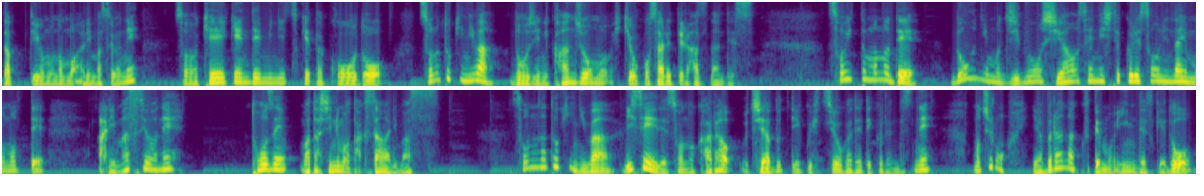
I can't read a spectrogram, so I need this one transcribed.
たっていうものもありますよねその経験で身につけた行動その時には同時に感情も引き起こされてるはずなんですそういったものでどうにも自分を幸せにしてくれそうにないものってありますよね。当然私にもたくさんあります。そんな時には理性でその殻を打ち破っていく必要が出てくるんですね。もちろん破らなくてもいいんですけど、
